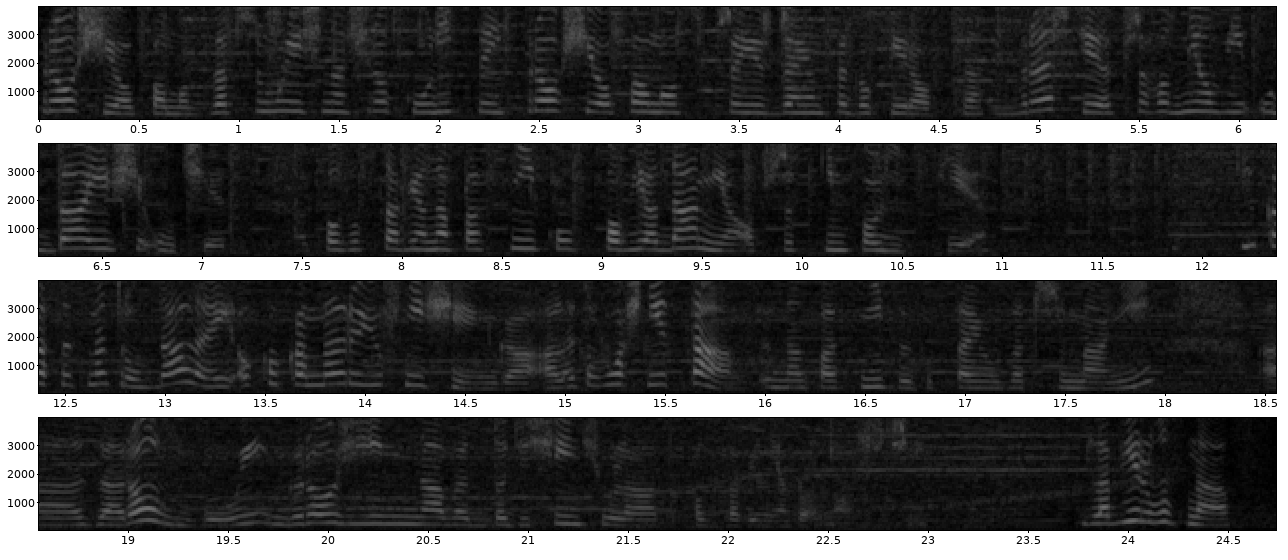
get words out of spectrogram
prosi o pomoc, zatrzymuje się na środku ulicy i prosi o pomoc przejeżdżającego kierowcę. Wreszcie przechodniowi udaje się uciec. Pozostawia napastników, powiadamia o wszystkim policję. Kilkaset metrów dalej oko kamery już nie sięga, ale to właśnie tam napastnicy zostają zatrzymani. a Za rozbój grozi im nawet do 10 lat pozbawienia wolności. Dla wielu z nas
